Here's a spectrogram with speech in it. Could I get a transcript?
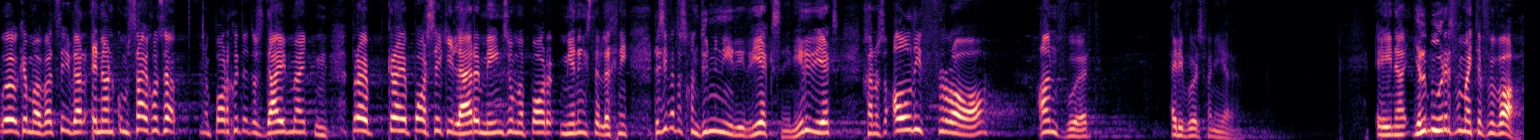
o, okay, maar wat sê die wêreld en dan kom sy ons 'n paar goed uit ons duim uit en kry 'n paar sekulêre mense om 'n paar menings te lig nie. Dis nie wat ons gaan doen in hierdie reeks nie. In hierdie reeks gaan ons al die vrae antwoord uit die woord van die Here. En uh, julle behoort vir my te verwag.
